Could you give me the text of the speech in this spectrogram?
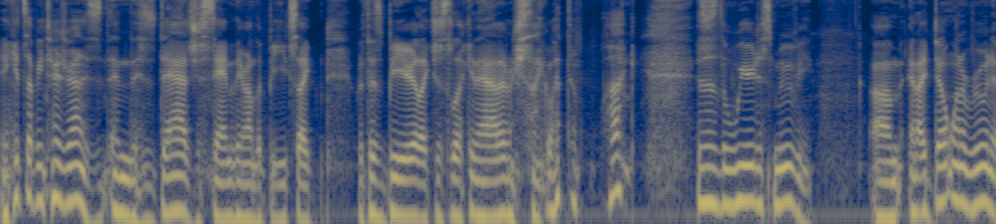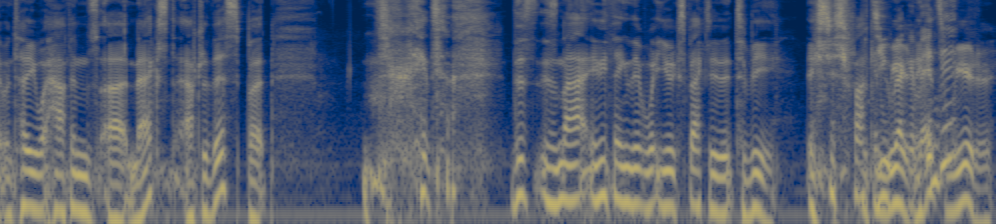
And he gets up, he turns around, and his, and his dad's just standing there on the beach, like with his beer, like just looking at him. He's like, what the fuck? This is the weirdest movie. Um, and I don't want to ruin it and tell you what happens uh, next after this, but this is not anything that what you expected it to be. It's just fucking weird. it gets it? weirder.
